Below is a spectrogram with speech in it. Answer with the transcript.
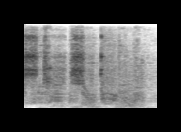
した。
